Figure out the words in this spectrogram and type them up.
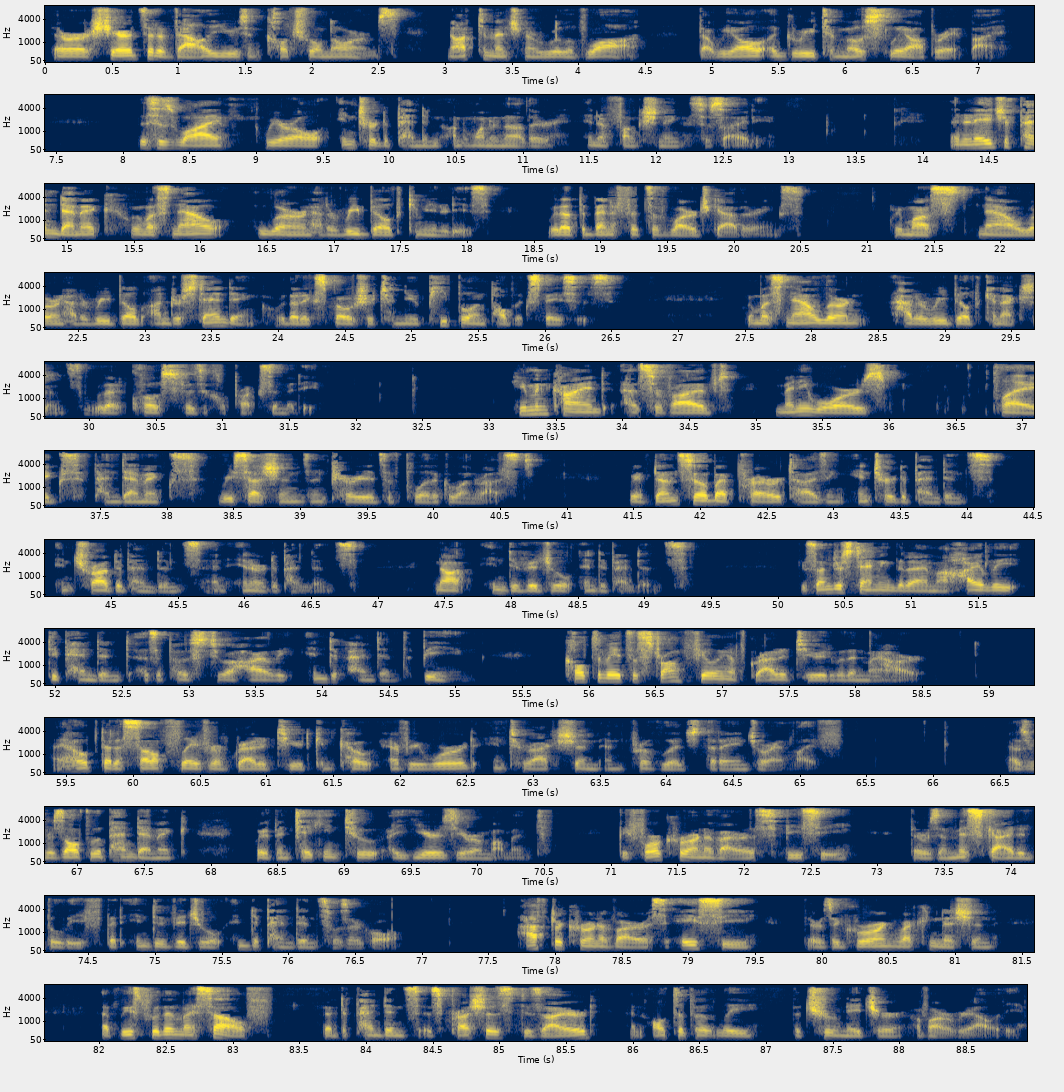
There are a shared set of values and cultural norms, not to mention a rule of law, that we all agree to mostly operate by. This is why we are all interdependent on one another in a functioning society. In an age of pandemic, we must now learn how to rebuild communities without the benefits of large gatherings. We must now learn how to rebuild understanding without exposure to new people in public spaces. We must now learn how to rebuild connections without close physical proximity. Humankind has survived many wars, plagues, pandemics, recessions, and periods of political unrest. We have done so by prioritizing interdependence, intradependence, and interdependence, not individual independence. This understanding that I am a highly dependent as opposed to a highly independent being cultivates a strong feeling of gratitude within my heart. I hope that a subtle flavor of gratitude can coat every word, interaction, and privilege that I enjoy in life. As a result of the pandemic, we've been taking to a year zero moment. Before coronavirus, BC, there was a misguided belief that individual independence was our goal. After coronavirus, AC, there is a growing recognition, at least within myself, that dependence is precious, desired, and ultimately the true nature of our reality.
